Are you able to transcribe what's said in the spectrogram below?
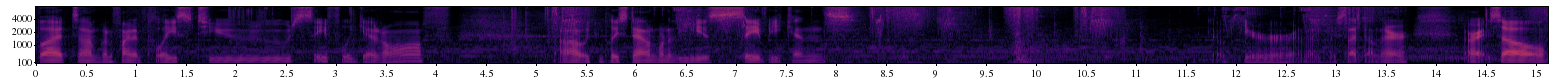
but I'm going to find a place to safely get off. Uh, we can place down one of these save beacons. Go here and then place that down there. Alright, so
